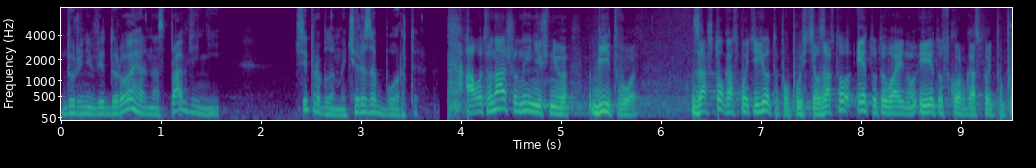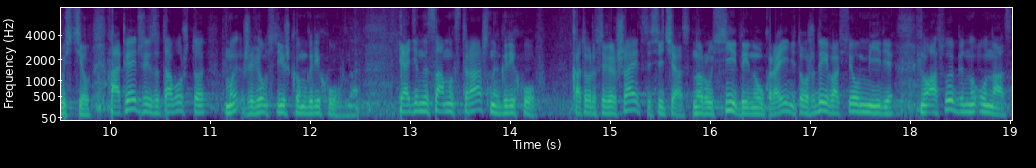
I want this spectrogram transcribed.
дурнів від дороги, а насправді ні. Всі проблеми через аборти. А вот в нашу нынешнюю битву, за что Господь ее-то попустил, за что эту войну и эту скорбь Господь попустил? Опять же из-за того, что мы живем слишком греховно. И один из самых страшных грехов, который совершается сейчас на Руси, да и на Украине тоже, да и во всем мире, но особенно у нас,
